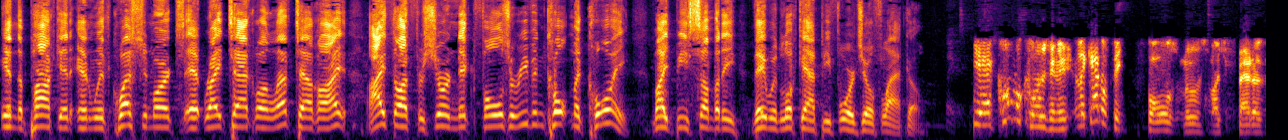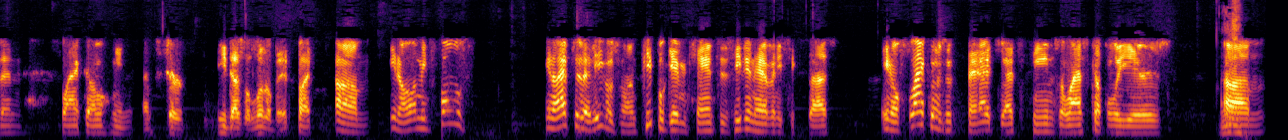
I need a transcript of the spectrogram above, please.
in the pocket, and with question marks at right tackle and left tackle. I I thought for sure Nick Foles or even Colt McCoy might be somebody they would look at before Joe Flacco. Yeah, Colt McCoy's in it. Like, I don't think Foles moves much better than Flacco. I mean, I'm sure he does a little bit, but um, you know, I mean, Foles. You know, after that Eagles run, people gave him chances. He didn't have any success. You know, Flacco's with bad Jets teams the last couple of years. Yeah. Um,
